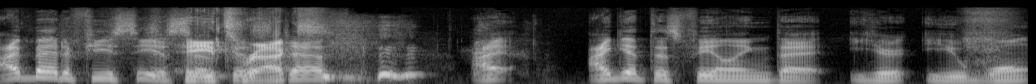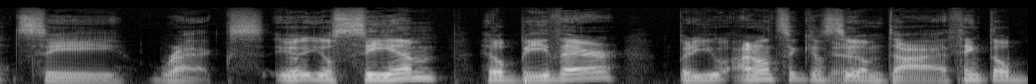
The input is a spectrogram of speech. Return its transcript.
I I bet if you see a Hates Rex. death, I I get this feeling that you you won't see Rex. You'll, you'll see him, he'll be there, but you I don't think you'll see him die. I think they'll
